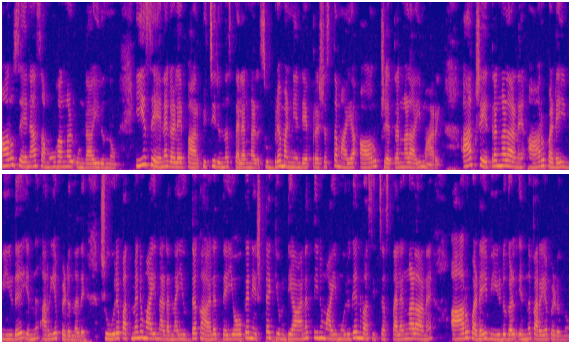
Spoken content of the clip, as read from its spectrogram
ആറു സേനാ സമൂഹങ്ങൾ ഉണ്ടായിരുന്നു. ഈ സേനകളെ പാർപ്പിച്ചിരുന്ന സ്ഥലങ്ങൾ സുബ്രഹ്മണ്യന്റെ പ്രശസ്തമായ ആറു ക്ഷേത്രങ്ങളായി മാറി. ആ ക്ഷേത്രങ്ങളാണ് ആറുപടൈവീട് എന്ന് അറിയപ്പെടുന്നത്. ശൂരപത്മനുമായി നടന്ന യുദ്ധകാലത്ത് യോഗനിഷ്ഠയ്ക്കും ധ്യാനത്തിനുമായി മുരുകൻ വസിച്ച സ്ഥലങ്ങളാണ് ആറുപടൈവീടുകൾ എന്ന് പറയപ്പെടുന്നു.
